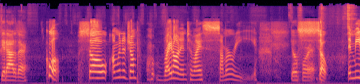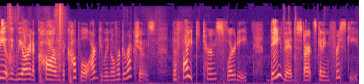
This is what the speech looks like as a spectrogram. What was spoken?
Get out of there. Cool. So I'm gonna jump right on into my summary. Go for it. So immediately we are in a car with a couple arguing over directions. The fight turns flirty. David starts getting frisky,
